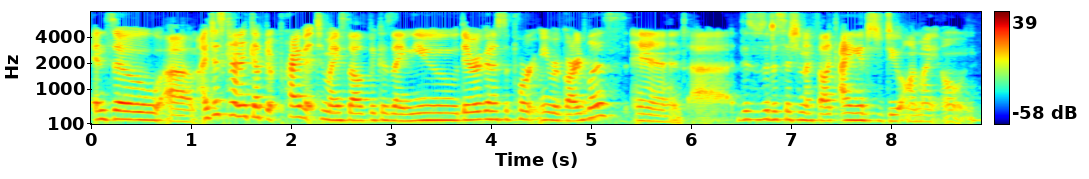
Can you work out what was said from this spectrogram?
And so um, I just kind of kept it private to myself because I knew they were going to support me regardless. And uh, this was a decision I felt like I needed to do on my own.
